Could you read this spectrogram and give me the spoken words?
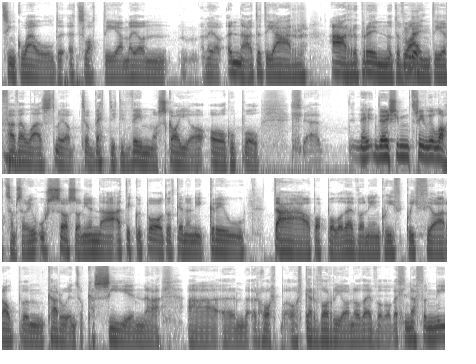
ti gweld y tlodi a mae o'n mae o yna dydy ar ar y bryn o dy flaen di y ffafelas, mae o fedri di ddim o sgoio o gwbl. Nes i'n treulio lot amser i'w wsos o'n i yna a digwydd bod oedd gennym ni griw da o bobl oedd efo ni yn gweithio ar album Carwyn, so Casin a, a um, yr holl, holl gerddorion oedd efo fo. Felly nathon ni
